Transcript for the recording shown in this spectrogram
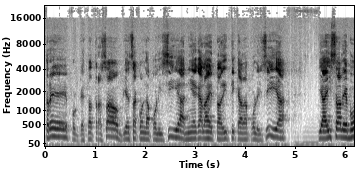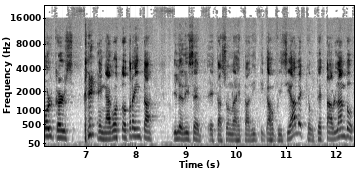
3 porque está atrasado, empieza con la policía, niega las estadísticas de la policía, y ahí sale Volkers en agosto 30 y le dice, estas son las estadísticas oficiales, que usted está hablando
